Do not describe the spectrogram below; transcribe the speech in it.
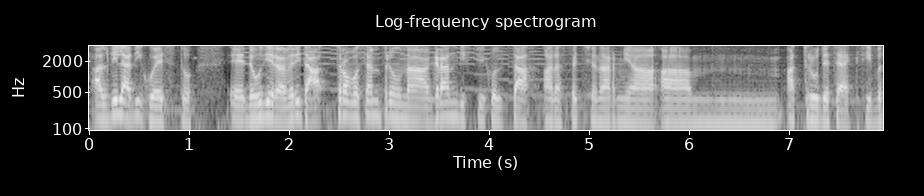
Al di là di questo, eh, devo dire la verità, trovo sempre una gran difficoltà ad affezionarmi a, a, mm, a True Detective.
